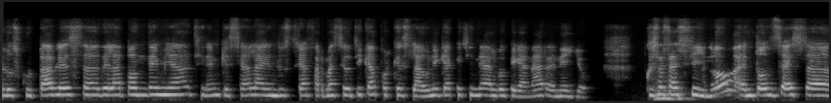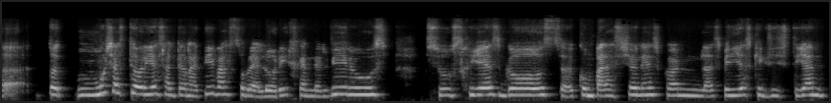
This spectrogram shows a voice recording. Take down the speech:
los culpables eh, de la pandemia tienen que ser la industria farmacéutica porque es la única que tiene algo que ganar en ello. Cosas así, ¿no? Entonces, eh, muchas teorías alternativas sobre el origen del virus, sus riesgos, eh, comparaciones con las medidas que existían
